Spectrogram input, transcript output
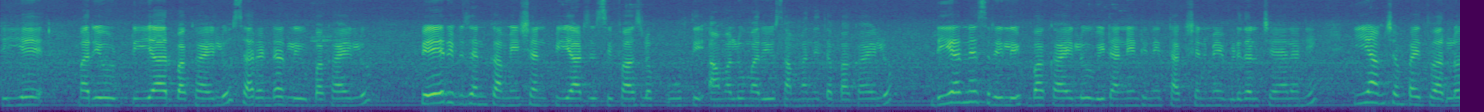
డిఏ మరియు డిఆర్ బకాయిలు సరెండర్ లీవ్ బకాయిలు పే రివిజన్ కమిషన్ పిఆర్సీ సిఫార్సుల పూర్తి అమలు మరియు సంబంధిత బకాయిలు డిఆర్ఎస్ రిలీఫ్ బకాయిలు వీటన్నింటినీ తక్షణమే విడుదల చేయాలని ఈ అంశంపై త్వరలో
